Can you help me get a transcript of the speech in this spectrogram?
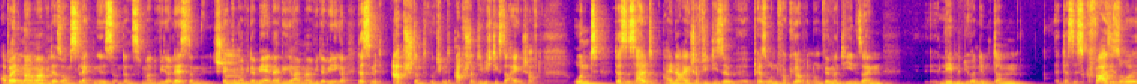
aber immer mal wieder so am Slacken ist und dann es mal wieder lässt, dann steckt mhm. er mal wieder mehr Energie rein, mal wieder weniger. Das ist mit Abstand, wirklich mit Abstand die wichtigste Eigenschaft. Und das ist halt eine Eigenschaft, die diese äh, Personen verkörpern. Und wenn man die in seinen Leben mit übernimmt, dann das ist quasi so,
